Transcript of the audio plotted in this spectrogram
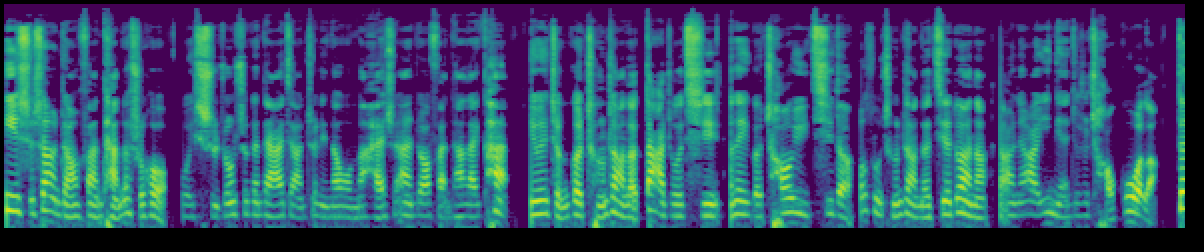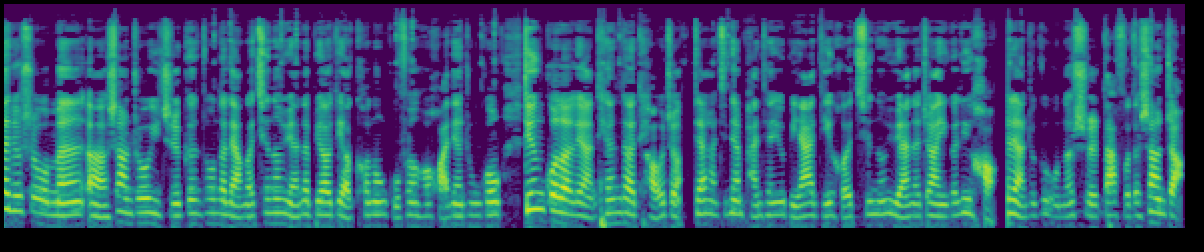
逆势上涨反弹的时候，我始终是跟大家讲，这里呢我们还是按照反弹来看，因为整个成长的大周期，那个超预期的高速成长的阶段呢，二零二一年就是炒过了。再就是我们呃上周一直跟踪的两个氢能源的标的啊，科龙股份和华电重工，经过了两天的调整，加上今天盘前有比亚迪和氢能源的这样一个利好，这两只个股呢是大幅的上涨。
